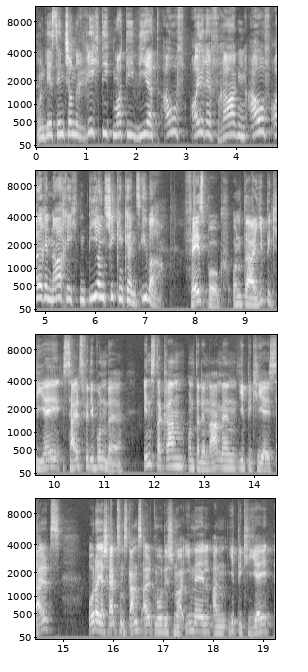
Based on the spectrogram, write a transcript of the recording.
Und wir sind schon richtig motiviert auf eure Fragen, auf eure Nachrichten, die ihr uns schicken könnt über Facebook unter yippie Salz für die Wunde. Instagram unter dem Namen yippie Salz. Oder ihr schreibt uns ganz altmodisch nur E-Mail an yippie.gmx.at.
